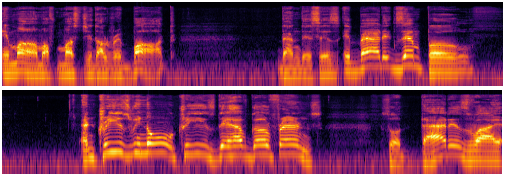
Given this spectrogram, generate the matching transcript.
Imam of Masjid al-Ribat, then this is a bad example. And trees, we know, trees, they have girlfriends. So that is why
